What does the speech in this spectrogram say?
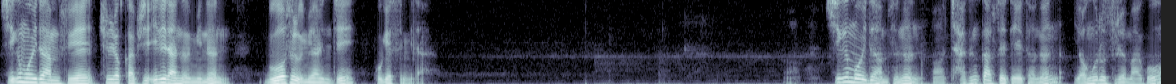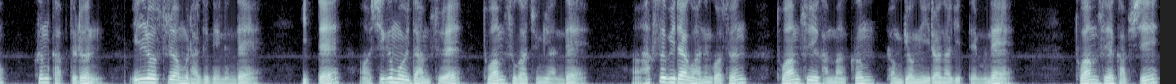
시그모이드 함수의 출력값이 1이라는 의미는 무엇을 의미하는지 보겠습니다. 시그모이드 함수는 어, 작은 값에 대해서는 0으로 수렴하고 큰 값들은 1로 수렴을 하게 되는데 이때 어, 시그모이드 함수의 도함수가 중요한데 어, 학습이라고 하는 것은 도함수의 값만큼 변경이 일어나기 때문에 도함수의 값이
